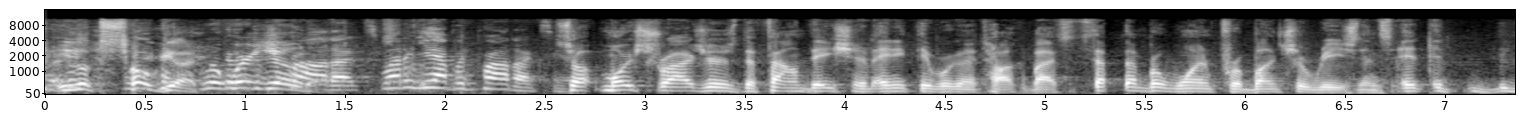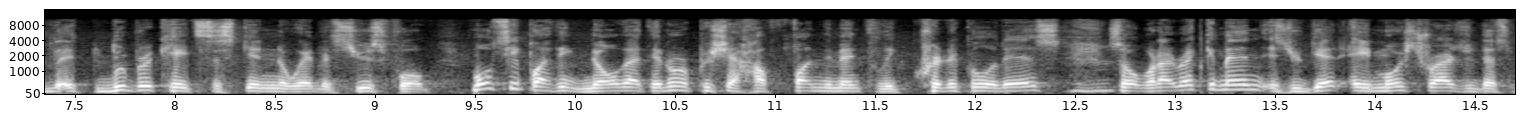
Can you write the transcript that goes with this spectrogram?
you look so good. Well, We're you Yoda. products? What do you have with products? here? So moisturizer is the foundation of anything we're going to talk about. It's step number one for a bunch of reasons. It, it, it lubricates the skin in a way that's useful. Most people, I think, know that. They don't appreciate how fundamentally critical it is. Mm-hmm. So what I recommend is you get a moisturizer that's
